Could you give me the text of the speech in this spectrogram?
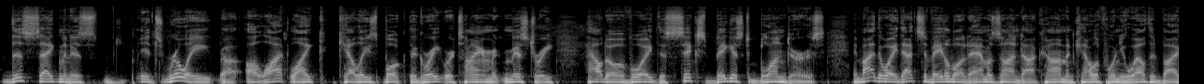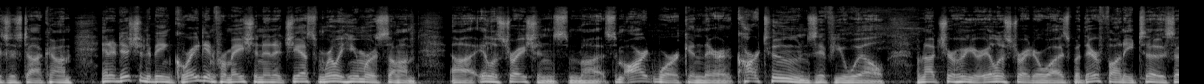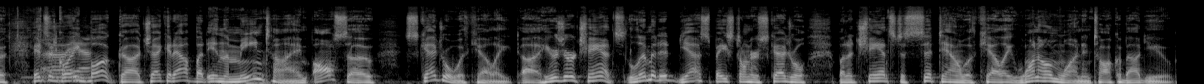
this segment is it's really uh, a lot like Kelly's book The Great Retirement Mystery How to Avoid the 6 Biggest Blunders. And by the way, that's available at amazon.com and californiawealthadvisors.com. In addition to being great information in it, she has some really humorous um, uh, illustrations, some uh, some artwork in there, cartoons if you will. I'm not sure who your illustrator was, but they're funny too. So it's a oh, great yeah. book. Uh, check it out. But in the meantime, also schedule with Kelly. Uh, here's your chance limited, yes, based on her schedule, but a chance to sit down with Kelly one on one and talk about you.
